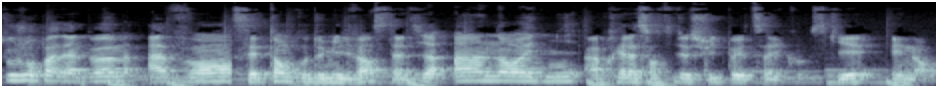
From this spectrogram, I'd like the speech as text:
toujours pas d'album avant septembre 2020, c'est-à-dire un an et demi après la sortie de Sweet Boy Psycho, ce qui est énorme.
